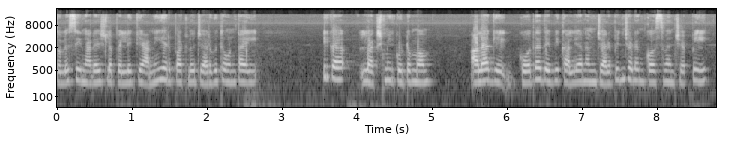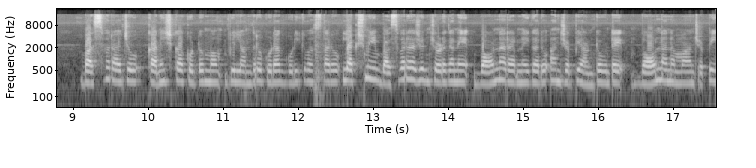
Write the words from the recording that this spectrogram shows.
తులసి నరేష్ల పెళ్ళికి అన్ని ఏర్పాట్లు జరుగుతూ ఉంటాయి. ఇక లక్ష్మి కుటుంబం అలాగే గోదాదేవి కళ్యాణం జరిపించడం కోసం అని చెప్పి బస్వరాజు కనిష్క కుటుంబం వీళ్ళందరూ కూడా గుడికి వస్తారు. లక్ష్మి బస్వరాజుని చూడగానే బాగున్నారు అన్నయ్య గారు అని చెప్పి అంటూ ఉంటే బాగున్నానమ్మా అని చెప్పి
